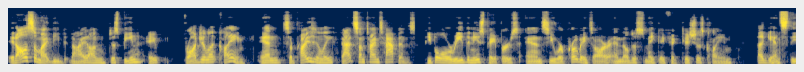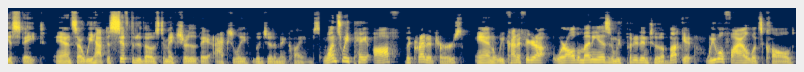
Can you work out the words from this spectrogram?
It also might be denied on just being a fraudulent claim. And surprisingly, that sometimes happens. People will read the newspapers and see where probates are, and they'll just make a fictitious claim against the estate. And so we have to sift through those to make sure that they are actually legitimate claims. Once we pay off the creditors and we kind of figure out where all the money is and we put it into a bucket, we will file what's called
